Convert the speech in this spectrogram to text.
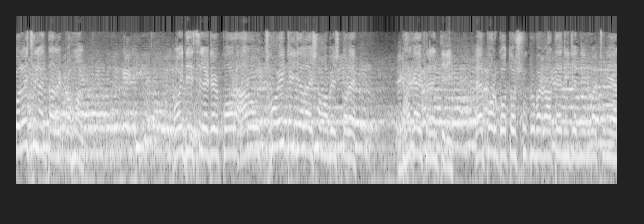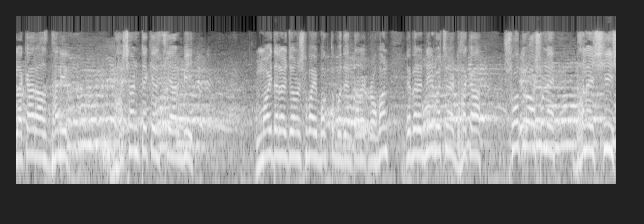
করেছিলেন তারেক রহমান। ওই দিন সিলেটের পর আরও ছয়টি জেলায় সমাবেশ করে ঢাকায় ফেরেন তিনি। এরপর গত শুক্রবার রাতে নিজের নির্বাচনী এলাকা রাজধানীর ভাসান টেকের সিআরবি ময়দানের জনসভায় বক্তব্য দেন তারেক রহমান। এবারে নির্বাচনে ঢাকা সতেরো আসনে ধানের শীষ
